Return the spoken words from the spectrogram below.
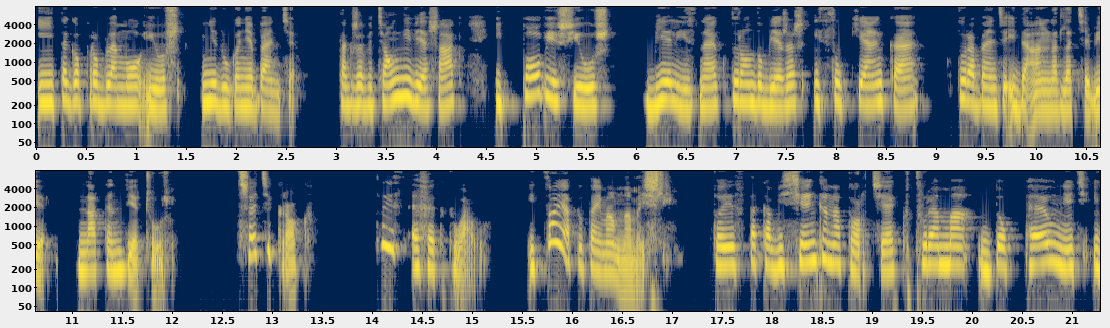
I tego problemu już niedługo nie będzie. Także wyciągnij wieszak i powiesz już bieliznę, którą dobierzesz i sukienkę, która będzie idealna dla Ciebie na ten wieczór. Trzeci krok to jest efekt wow. I co ja tutaj mam na myśli? To jest taka wisienka na torcie, która ma dopełnić i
